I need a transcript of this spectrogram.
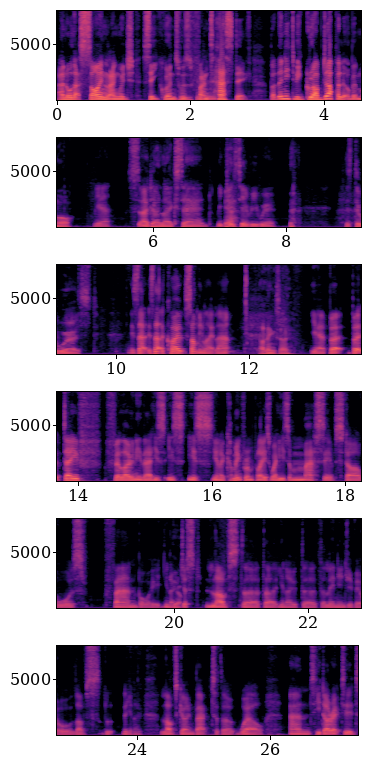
and all that sign language sequence was Mm-hmm. Fantastic, but they need to be grubbed up a little bit more. Yeah. So I don't like sand. We Yeah. get everywhere. it's the worst. Is that is that a quote? Something like that. I think so. Yeah, but but Dave Filoni there, he's he's he's you know coming from a place where he's a massive Star Wars fanboy. You know, Yep. just loves the the you know the the lineage of it, or loves you know loves going back to the well. And he directed,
